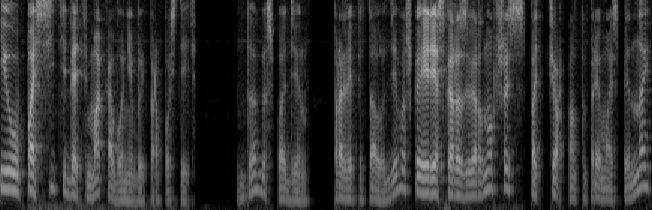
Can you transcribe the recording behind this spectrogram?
И упаси тебя, тьма, кого-нибудь пропустить!» «Да, господин», — пролепетала девушка и, резко развернувшись, с подчеркнуто прямой спиной,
